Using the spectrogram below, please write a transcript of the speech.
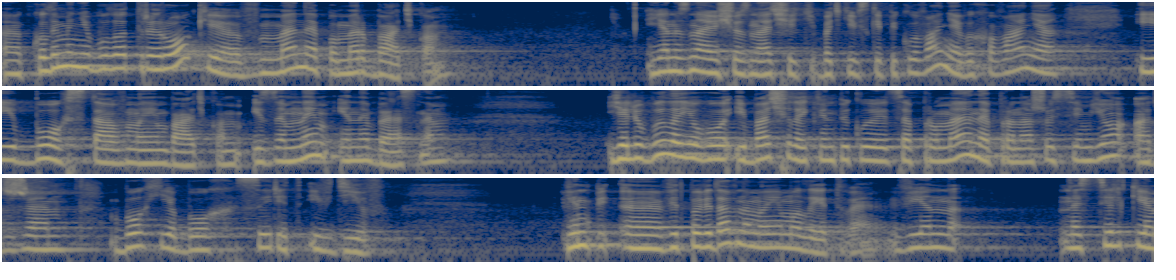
Е, Коли мені було три роки, в мене помер батько. Я не знаю, що значить батьківське піклування і виховання, і Бог став моїм батьком і земним, і небесним. Я любила його і бачила, як він піклується про мене, про нашу сім'ю, адже Бог є Бог сиріт і вдів. Він е, відповідав на мої молитви. Він настільки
